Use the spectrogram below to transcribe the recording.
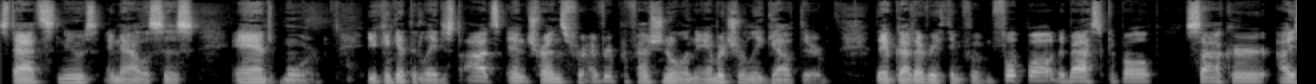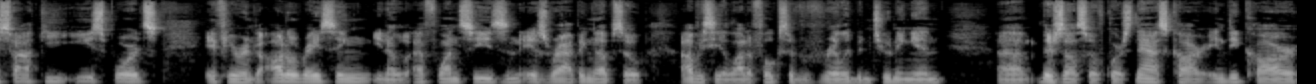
stats, news, analysis, and more. You can get the latest odds and trends for every professional and amateur league out there. They've got everything from football to basketball, soccer, ice hockey, esports. If you're into auto racing, you know, F1 season is wrapping up. So obviously, a lot of folks have really been tuning in. Um, there's also, of course, NASCAR, IndyCar,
